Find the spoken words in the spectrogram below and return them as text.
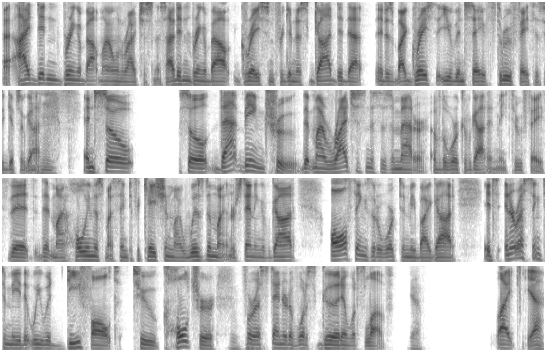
I didn't bring about my own righteousness. I didn't bring about grace and forgiveness. God did that. It is by grace that you've been saved through faith as a gift of God. Mhm. And so so that being true, that my righteousness is a matter of the work of God in me through faith, that that my holiness, my sanctification, my wisdom, my understanding of God, all things that are worked in me by God. It's interesting to me that we would default to culture mm-hmm. for a standard of what's good and what's love. Yeah. Like Yeah.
